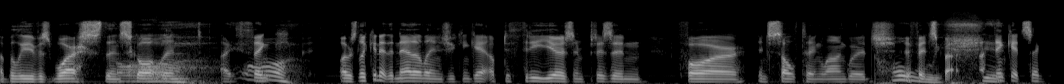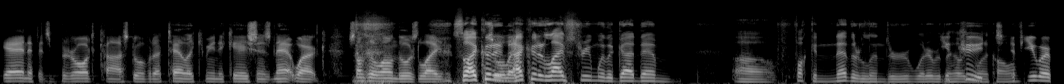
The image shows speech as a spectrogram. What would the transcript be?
I believe, is worse than Scotland. I think Oh. I was looking at the Netherlands. You can get up to three years in prison for insulting language. if it's, Holy but I think it's again if it's broadcast over a telecommunications network, something along those lines. So I couldn't like- I couldn't live stream with a goddamn uh fucking Netherlander, whatever the hell could you want to call him. if you were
